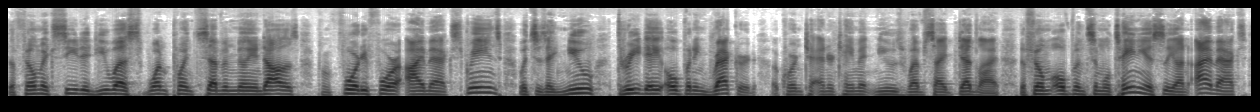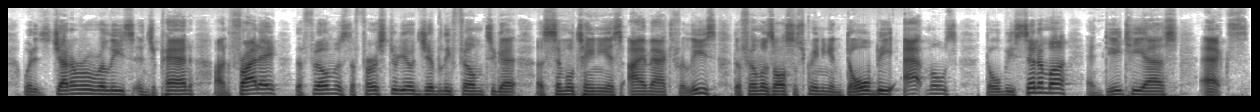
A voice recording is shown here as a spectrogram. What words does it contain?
The film exceeded US $1.7 million from 44 IMAX screens, which is a new three day opening record, according to entertainment news website Deadline. The film opened simultaneously on IMAX with its general release in Japan on Friday. The film is the first Studio Ghibli film to get a simultaneous IMAX release. The film is also screening in Dolby Atmos, Dolby Cinema, and DTS X.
